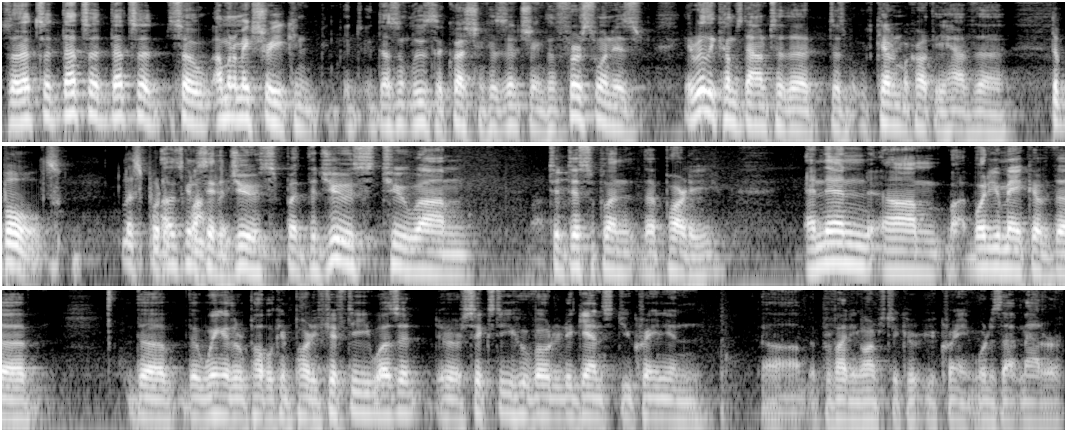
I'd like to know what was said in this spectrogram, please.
So that's a, that's a, that's a, so I'm going to make sure he can, it it doesn't lose the question because it's interesting. The first one is, it really comes down to the, does Kevin McCarthy have the, the balls? Let's put. I was going to say the juice, but the juice to, um, to discipline the party. And then, um, what do you make of the, the, the wing of the Republican Party, 50 was it, or 60, who voted against Ukrainian, uh, providing arms to Ukraine? What does that matter,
